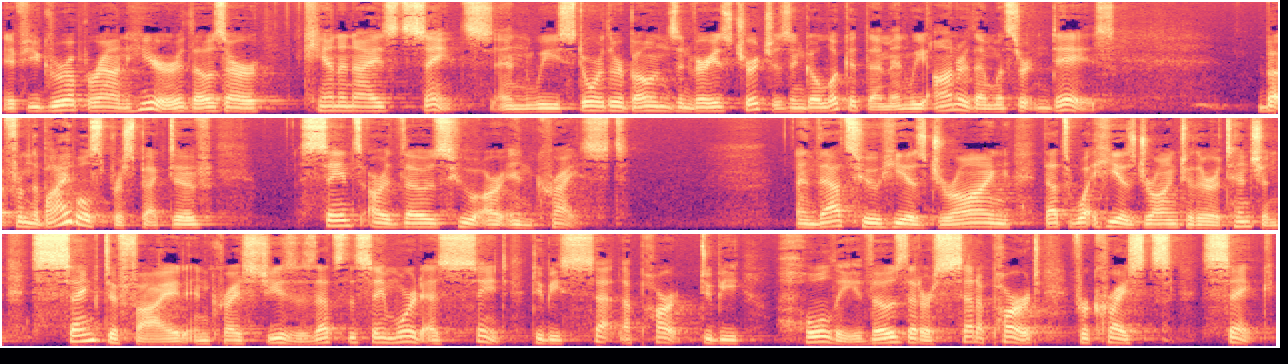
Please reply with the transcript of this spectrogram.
if you grew up around here, those are canonized saints, and we store their bones in various churches and go look at them, and we honor them with certain days. But from the Bible's perspective, saints are those who are in Christ. And that's who he is drawing, that's what he is drawing to their attention. Sanctified in Christ Jesus. That's the same word as saint, to be set apart, to be holy, those that are set apart for Christ's sake.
